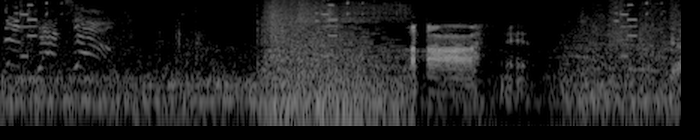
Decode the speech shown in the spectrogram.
Syntax out. Ah, yeah. Go.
